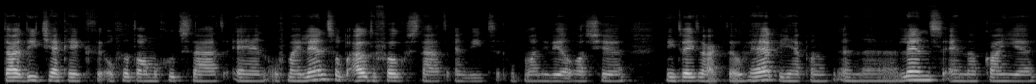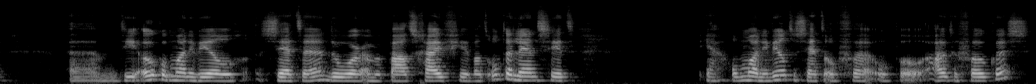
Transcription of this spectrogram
Daar, die check ik of dat allemaal goed staat. En of mijn lens op autofocus staat en niet op manueel. Als je niet weet waar ik het over heb. Je hebt een, een lens en dan kan je um, die ook op manueel zetten. Door een bepaald schuifje wat op de lens zit. Ja, op manueel te zetten of op autofocus.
